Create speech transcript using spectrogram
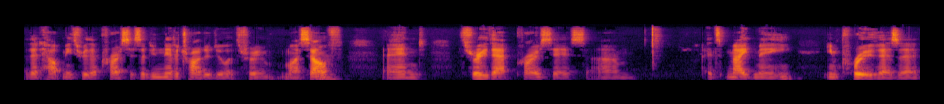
that helped me through that process. I did never try to do it through myself, mm. and through that process, um, it's made me improve as a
